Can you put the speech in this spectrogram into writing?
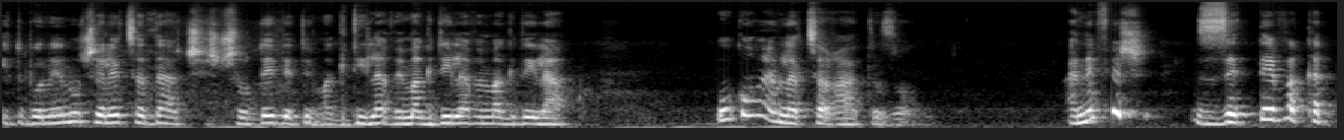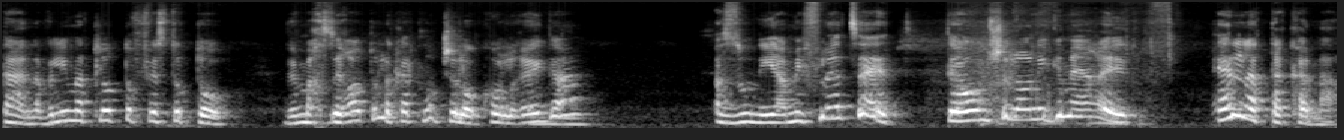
מההתבוננות של עץ הדת, ששודדת ומגדילה ומגדילה ומגדילה. הוא גורם לצרעת הזו. הנפש זה טבע קטן, אבל אם את לא תופסת אותו ומחזירה אותו לקטנות שלו כל רגע, אז הוא נהיה מפלצת, תהום שלא נגמרת. אין לה תקנה.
